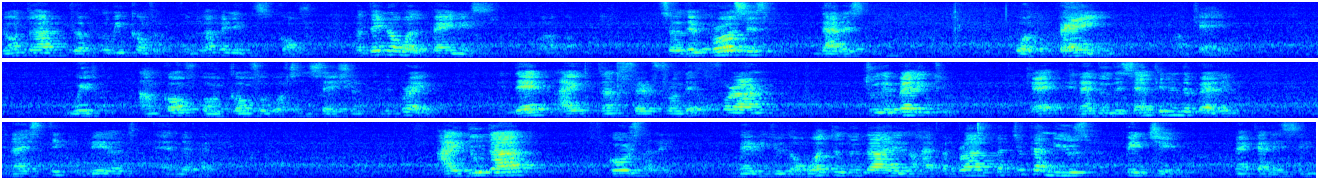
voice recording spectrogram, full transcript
You want to have, you have to be comfortable. You don't have any discomfort. But they know what pain is. So the process that is called pain, okay, with uncomfortable, comfortable sensation in the brain. And then I transfer from the forearm to the belly too, okay? And I do the same thing in the belly, and I stick needles in the belly. I do that, of course, maybe you don't want to do that, you don't have the blood, but you can use pinching mechanism,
